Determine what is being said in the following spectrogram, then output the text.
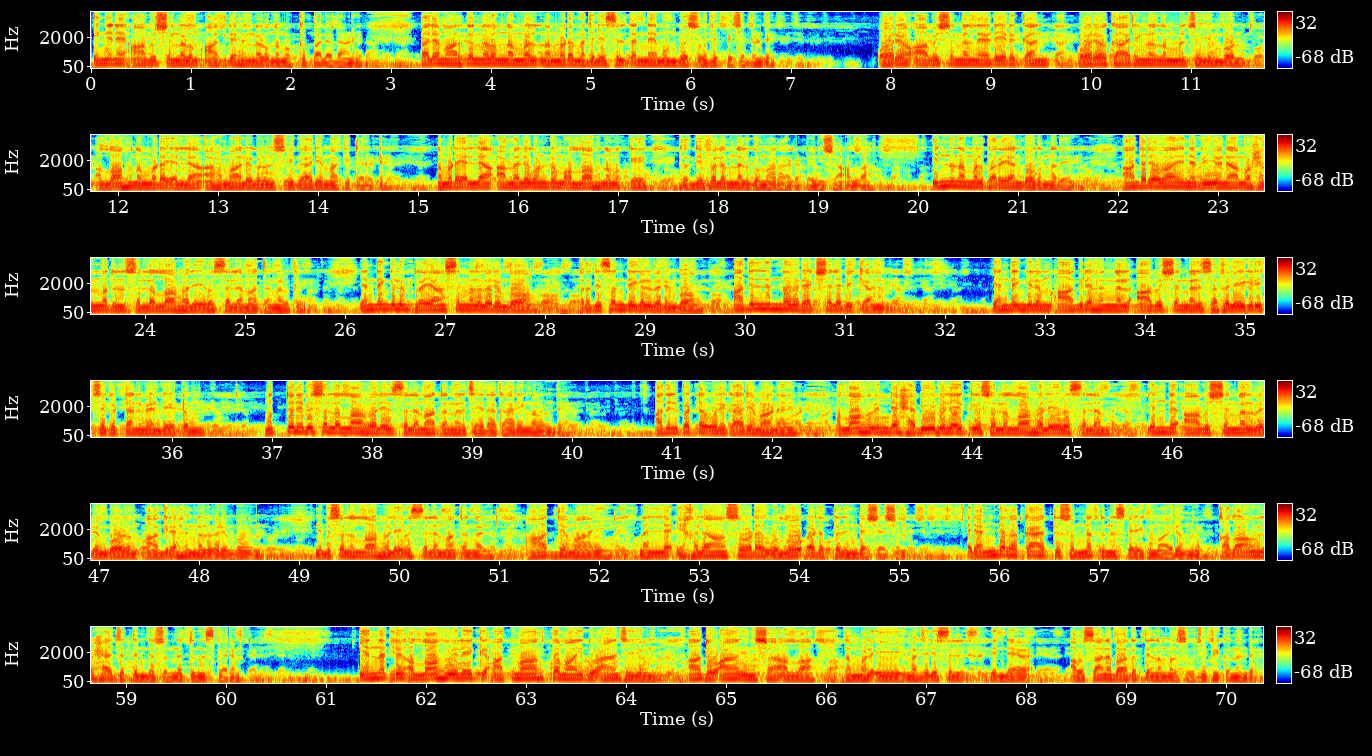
ഇങ്ങനെ ആവശ്യങ്ങളും ആഗ്രഹങ്ങളും നമുക്ക് പലതാണ്. പല മാർഗങ്ങളും നമ്മൾ നമ്മുടെ മജലിസിൽ തന്നെ മുമ്പ് സൂചിപ്പിച്ചിട്ടുണ്ട്. ഓരോ ആവശ്യങ്ങൾ നേടിയെടുക്കാൻ ഓരോ കാര്യങ്ങൾ നമ്മൾ ചെയ്യുമ്പോൾ അള്ളാഹു നമ്മുടെ എല്ലാ അഹ്മാലുകളും സ്വീകാര്യമാക്കി തരട്ടെ. നമ്മുടെ എല്ലാ അമലുകൊണ്ടും അള്ളാഹു നമുക്ക് പ്രതിഫലം നൽകുമാറാകട്ടെ നിഷാ അള്ളാഹ് ഇന്ന് നമ്മൾ പറയാൻ പോകുന്നത് ആദരവായ നബിയുന മുഹമ്മദ് സല്ലാഹു അലൈഹി വസല്ലമ തങ്ങൾക്ക്. എന്തെങ്കിലും പ്രയാസങ്ങൾ വരുമ്പോ പ്രതിസന്ധികൾ വരുമ്പോ അതിൽ നിന്നൊരു രക്ഷ ലഭിക്കാനും എന്തെങ്കിലും ആഗ്രഹങ്ങൾ ആവശ്യങ്ങൾ സഫലീകരിച്ചു കിട്ടാൻ വേണ്ടിയിട്ടും മുത്തുനബി സല്ലാഹു അലൈഹി വസല്ലമ തങ്ങൾ ചെയ്ത കാര്യങ്ങളുണ്ട്. അതിൽപ്പെട്ട ഒരു കാര്യമാണ് അള്ളാഹുവിന്റെ ഹബീബിലേക്ക് സല്ലാഹു അലൈഹി വസല്ലം എന്ത് ആവശ്യങ്ങൾ വരുമ്പോഴും ആഗ്രഹങ്ങൾ വരുമ്പോഴും നബി സല്ലാഹു അലൈഹി വസല്ലമ തങ്ങൾ ആദ്യമായി നല്ല ഇഹലാസോടെ ഉള്ളോ എടുത്തതിന്റെ ശേഷം രണ്ട് റക്കായത്ത് സുന്നത്ത് നിസ്കരിക്കുമായിരുന്നു. ഖലാഉൽ ഹാജത്തിന്റെ സുന്നത്ത് നിസ്കാരം. എന്നിട്ട് അള്ളാഹുവിലേക്ക് ആത്മാർത്ഥമായി ദുആ ചെയ്യും. ആ ദുആ ഇൻഷാ അള്ളാഹ് നമ്മൾ ഈ മജലിസിൽ ഇതിന്റെ അവസാന ഭാഗത്തിൽ നമ്മൾ സൂചിപ്പിക്കുന്നുണ്ട്.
